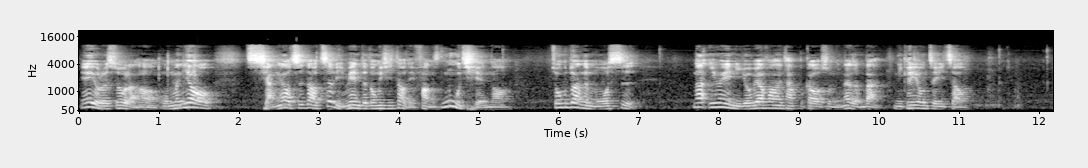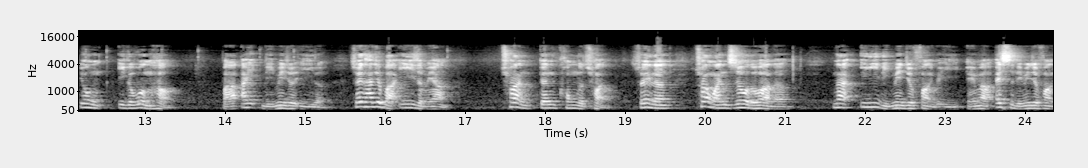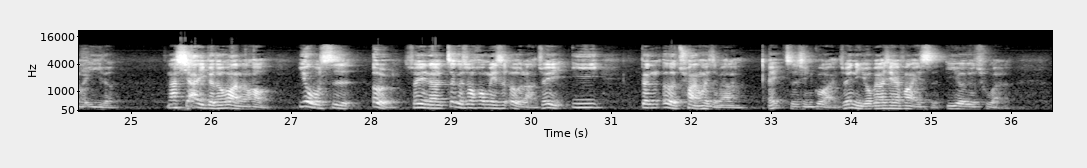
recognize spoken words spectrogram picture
因为有的时候了哈，我们要想要知道这里面的东西到底放目前哦中断的模式，那因为你游标放在它不告诉你，那怎么办？你可以用这一招。用一个问号，把 i 里面就一了，所以他就把一怎么样串跟空的串，所以呢串完之后的话呢，那一里面就放一个一，有没有？s 里面就放个一了，那下一个的话呢，哈又是二，所以呢这个时候后面是二啦，所以一跟二串会怎么样？哎，执行过来，所以你游标现在放 s，一二就出来了，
